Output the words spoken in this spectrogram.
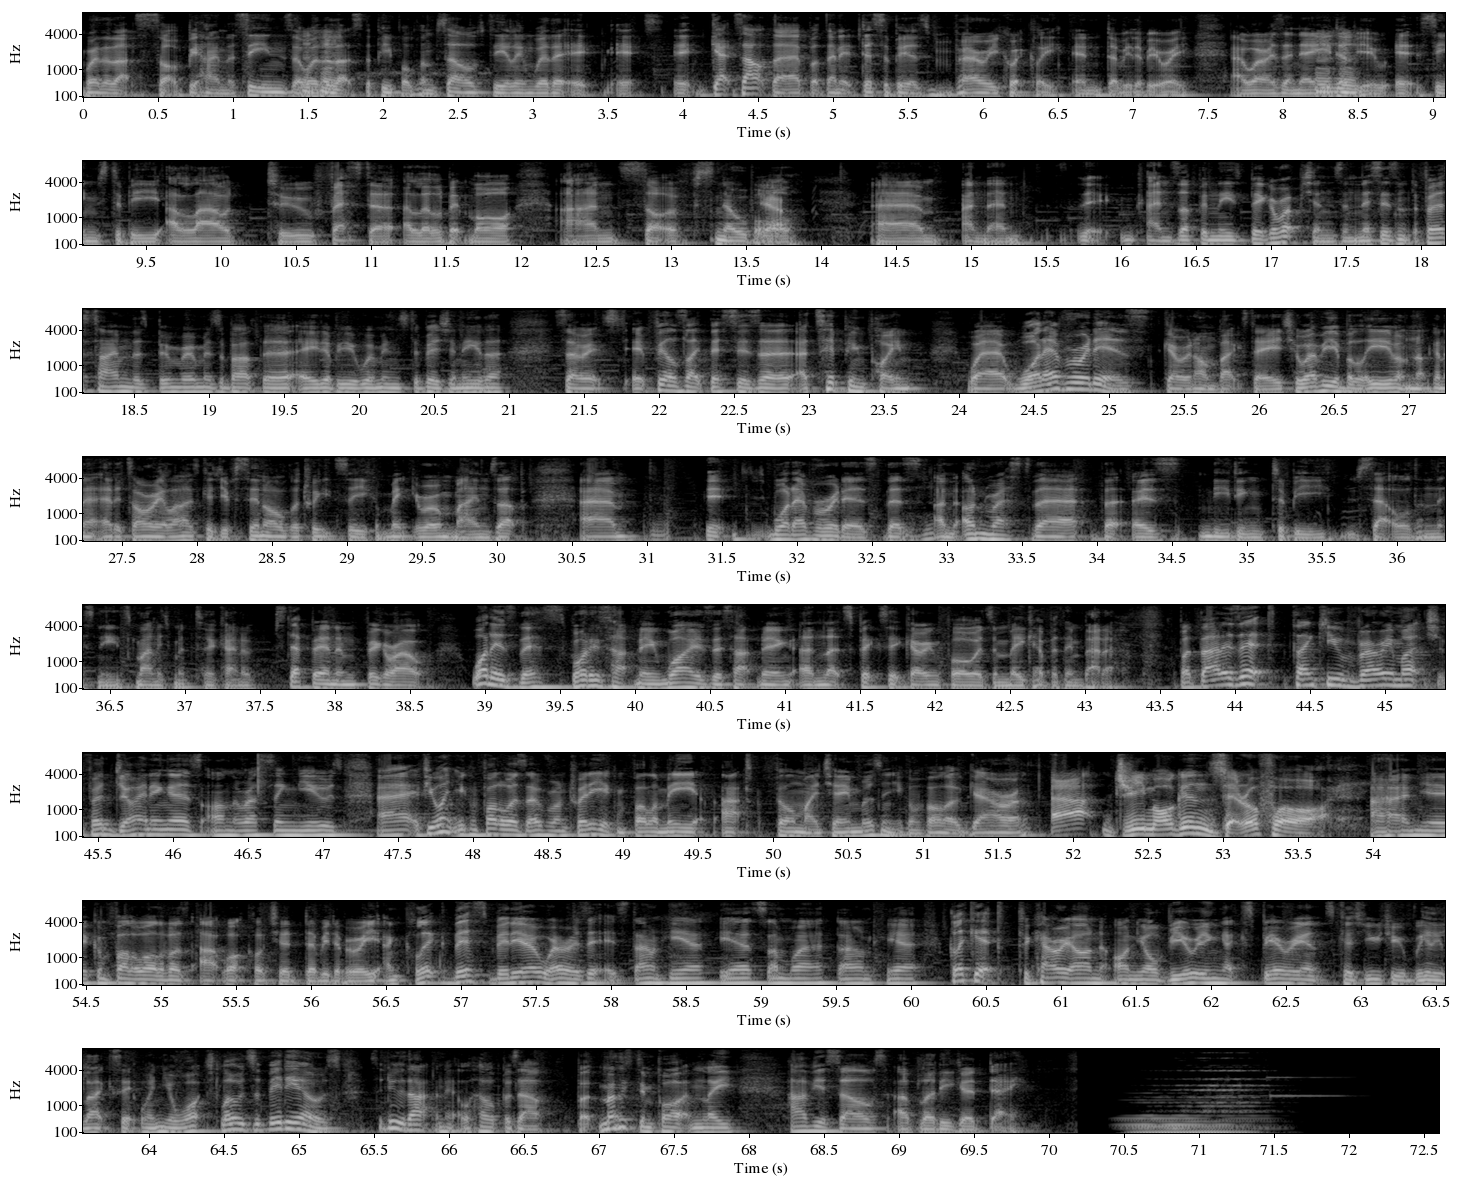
whether that's sort of behind the scenes or whether mm-hmm. that's the people themselves dealing with it. It it it gets out there, but then it disappears very quickly in WWE. Uh, whereas in AEW, mm-hmm. it seems to be allowed to fester a little bit more and sort of snowball. Yeah. Um, and then it ends up in these big eruptions. And this isn't the first time there's been rumors about the AEW women's division either. So it's it feels like this is a, a tipping point where whatever it is going on backstage, whoever you believe, I'm not going to editorialize because you've seen all the tweets, so you can make your own minds up. Um, it, whatever it is, there's mm-hmm. an unrest there that is needing to be settled, and this needs management to kind of step in and figure out what is this, what is happening, why is this happening, and let's fix it going forwards and make everything better. But that is it. Thank you very much for joining us on the wrestling news. Uh, if you want, you can follow us over on Twitter. You can follow me at Phil My Chambers, and you can follow Gareth at gmorgan04. And you can follow all of us at What Culture WWE, and click this video. Where is it? It's down here, here, somewhere, down here. Click it to carry on on your viewing experience because YouTube really likes it when you watch loads of videos. So do that and it'll help us out. But most importantly, have yourselves a bloody good day.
